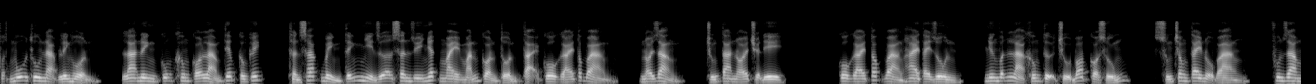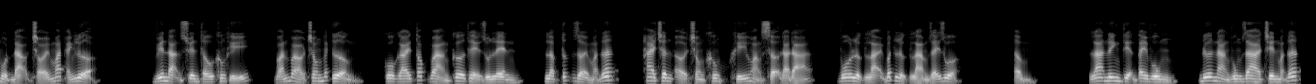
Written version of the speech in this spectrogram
Phật mũ thu nạp linh hồn, la ninh cũng không có làm tiếp công kích, thần sắc bình tĩnh nhìn giữa sân duy nhất may mắn còn tồn tại cô gái tóc vàng, nói rằng, chúng ta nói chuyện đi. Cô gái tóc vàng hai tay run, nhưng vẫn là không tự chủ bóp cò súng súng trong tay nổ vàng phun ra một đạo chói mắt ánh lửa. Viên đạn xuyên thấu không khí bắn vào trong vách tường, cô gái tóc vàng cơ thể run lên, lập tức rời mặt đất, hai chân ở trong không khí hoảng sợ đá đá, vô lực lại bất lực làm dãy rủa. Ẩm. La ninh tiện tay vùng, đưa nàng vung ra trên mặt đất,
